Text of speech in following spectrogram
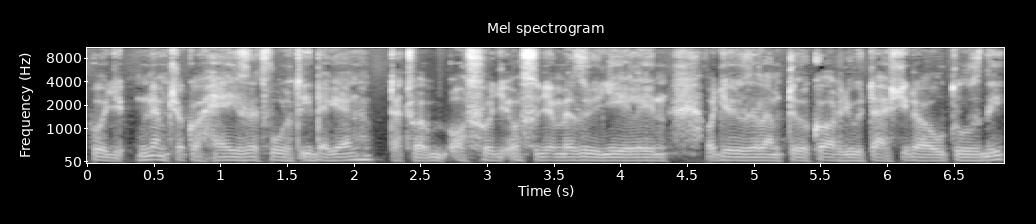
hogy nem csak a helyzet volt idegen, tehát az, hogy, az, hogy a mezőny élén a győzelemtől kargyújtásira autózni,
